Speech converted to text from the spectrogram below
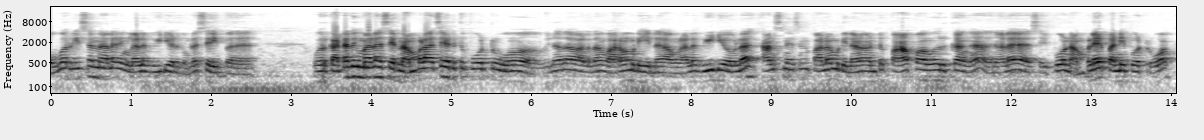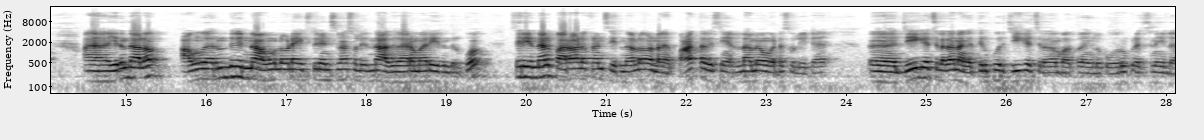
ஒவ்வொரு ரீசன்னால எங்களால் வீடியோ எடுக்க முடியல. சரி இப்போ ஒரு கட்டத்துக்கு மேலே சரி நம்மளாச்சும் எடுத்து போட்டுருவோம். வினோதாவால் தான் வர முடியல. அவங்களால வீடியோவில் கான்சன்ட்ரேஷன் பண்ண முடியலன்னா வந்துட்டு பாப்பாவும் இருக்காங்க. அதனால சரி போ நம்மளே பண்ணி போட்டுருவோம். இருந்தாலும் அவங்க இருந்து இன்னும் அவங்களோட எக்ஸ்பீரியன்ஸ்லாம் சொல்லியிருந்தா அது வேற மாதிரி இருந்திருக்கும். சரி இருந்தாலும் பரவாயில்ல ஃப்ரெண்ட்ஸ் இருந்தாலும் நான் பார்த்த விஷயம் எல்லாமே உங்கள்கிட்ட சொல்லிட்டேன். ஜிஹெச்சில் தான் நாங்கள் திருப்பூர் ஜிஹெச்சில் தான் பார்த்தோம். எங்களுக்கு ஒரு பிரச்சனையும் இல்லை.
